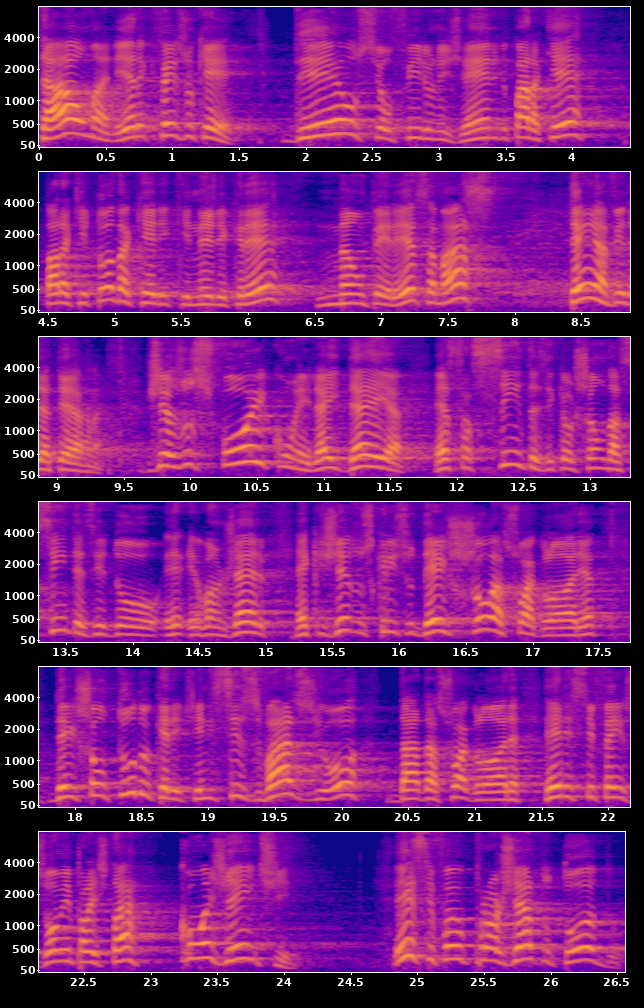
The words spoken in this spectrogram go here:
tal maneira que fez o quê? Deu seu Filho unigênito, para quê? Para que todo aquele que nele crê não pereça, mas tenha a vida eterna. Jesus foi com ele. A ideia, essa síntese que eu chamo da síntese do Evangelho, é que Jesus Cristo deixou a sua glória, deixou tudo o que ele tinha, ele se esvaziou da, da sua glória, ele se fez homem para estar com a gente. Esse foi o projeto todo.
